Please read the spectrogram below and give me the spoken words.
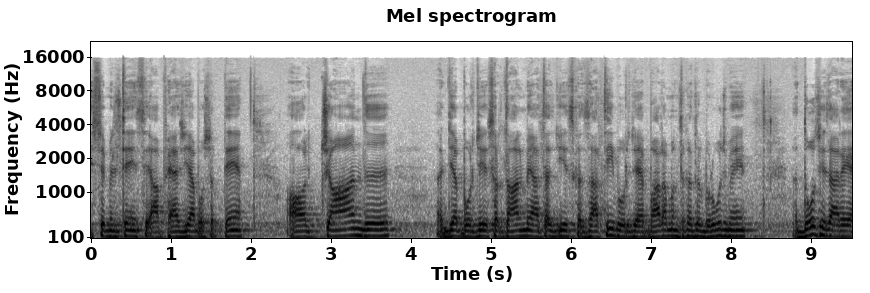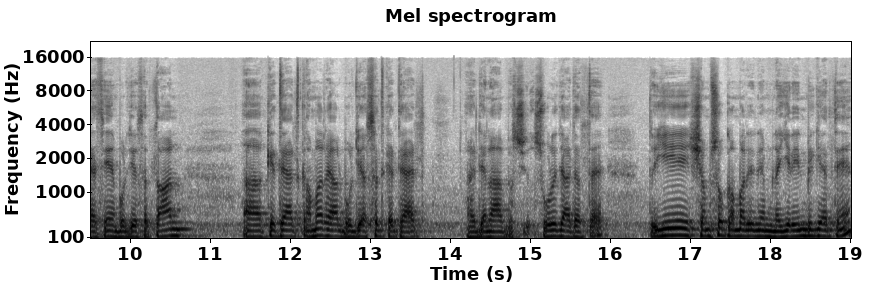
इससे मिलते हैं, इससे आप फैज़याब हो सकते हैं। और चाँद जब बुरज सरदान में आता है जी इसका ज़ाती बुरज है, बारह मंतकल बरूज में दो सितारे ऐसे हैं बुरज सल्तान के तहत कमर है और बुरज असद के तहत जनाब सूरज आ जाता है। तो ये शमसो कमर इन्हें हम नयरीन भी कहते हैं।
